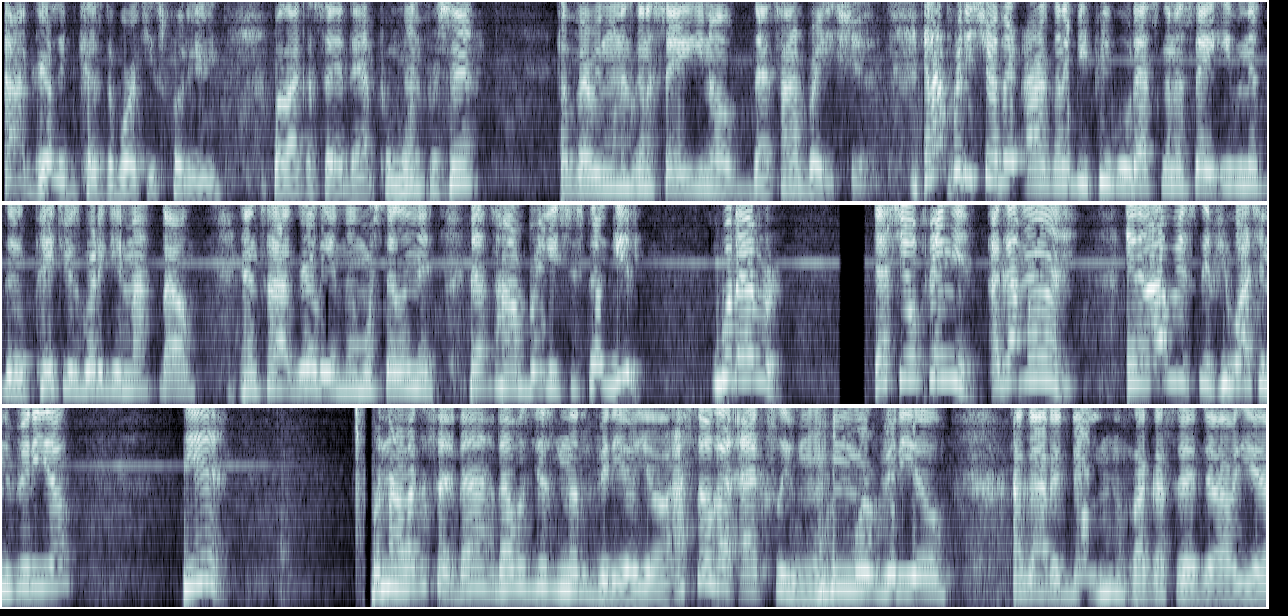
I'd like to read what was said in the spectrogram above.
Todd Gurley because the work he's put in. But like I said, that 1%, of everyone is going to say, you know, that Tom Brady should. And I'm pretty sure there are going to be people that's going to say, even if the Patriots were to get knocked out and Todd Gurley and then we're still in it, that Tom Brady should still get it. Whatever. That's your opinion. I got mine. And obviously, if you're watching the video, yeah. But no, like I said, that that was just another video, y'all. I still got actually one more video I gotta do. Like I said, y'all, yeah,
